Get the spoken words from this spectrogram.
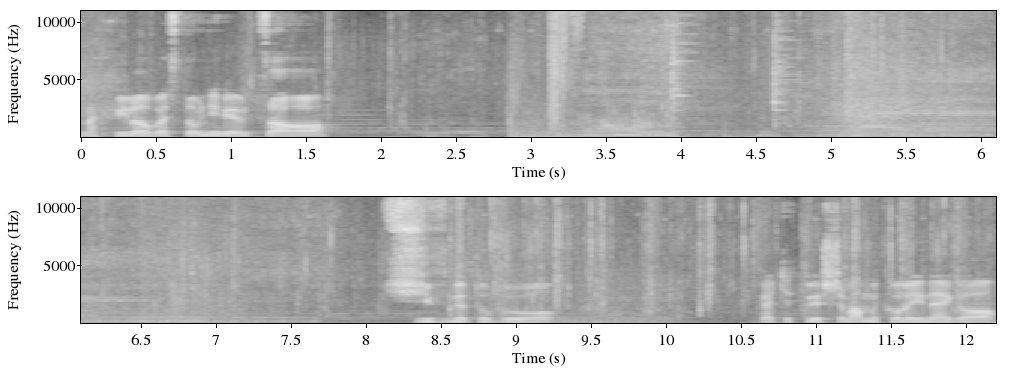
Na chwilę obecną nie wiem co. Dziwne to było. Czekajcie, tu jeszcze mamy kolejnego.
